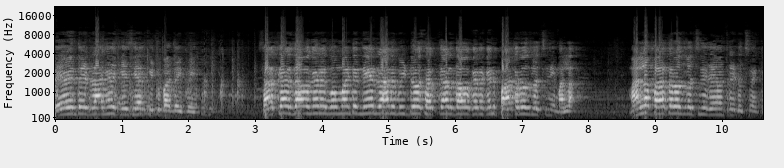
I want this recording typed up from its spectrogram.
రేవంత్ రెడ్డి రాగానే కేసీఆర్ కిట్ బంద్ అయిపోయింది. సర్కార్ దవాఖానకు పోమంటే నేను రాను బిడ్డో సర్కార్ దవాఖాన కానీ పాత రోజులు వచ్చినాయి మళ్ళా. మళ్ళా పాత రోజులు వచ్చినాయి రేవంత్ రెడ్డి వచ్చినాక.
